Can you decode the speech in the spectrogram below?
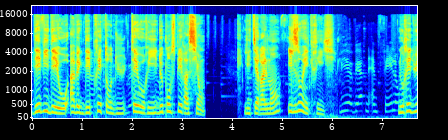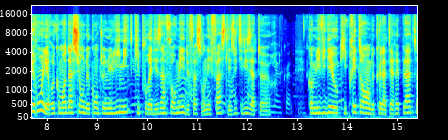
des vidéos avec des prétendues théories de conspiration. Littéralement, ils ont écrit Nous réduirons les recommandations de contenu limite qui pourraient désinformer de façon néfaste les utilisateurs comme les vidéos qui prétendent que la Terre est plate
